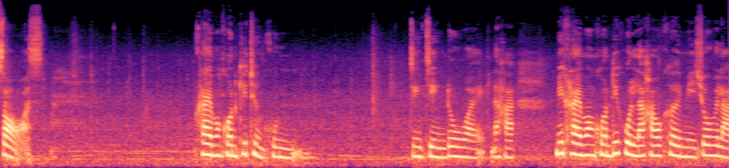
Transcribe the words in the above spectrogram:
Swords ใครบางคนคิดถึงคุณจริง ๆ ด้วยนะคะ มีใครบางคนที่คุณและเขาเคยมีช่วงเวลา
